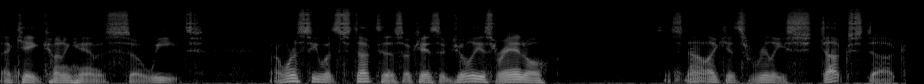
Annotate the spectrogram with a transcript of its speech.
That Cade Cunningham is so sweet. But I want to see what's stuck to this. Okay, so Julius Randle. So it's not like it's really stuck stuck.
